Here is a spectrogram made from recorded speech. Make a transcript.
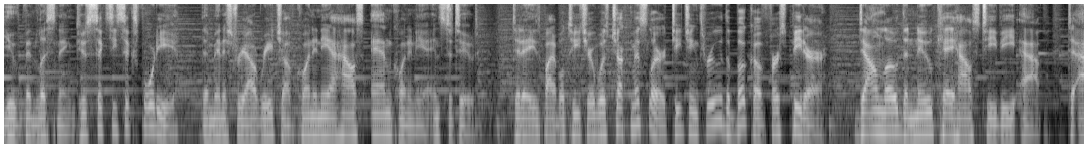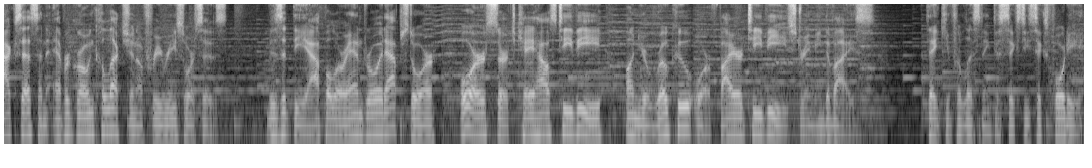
You've been listening to 6640, the ministry outreach of Koinonia House and Koinonia Institute. Today's Bible teacher was Chuck Missler, teaching through the book of 1 Peter. Download the new K House TV app to access an ever growing collection of free resources visit the Apple or Android App Store or search K House TV on your Roku or Fire TV streaming device. Thank you for listening to 6640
